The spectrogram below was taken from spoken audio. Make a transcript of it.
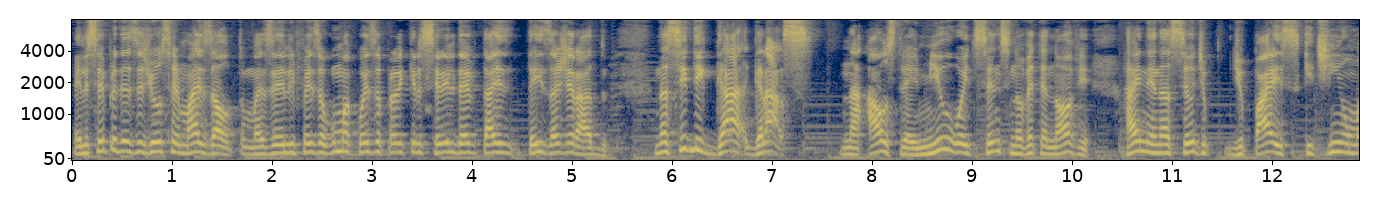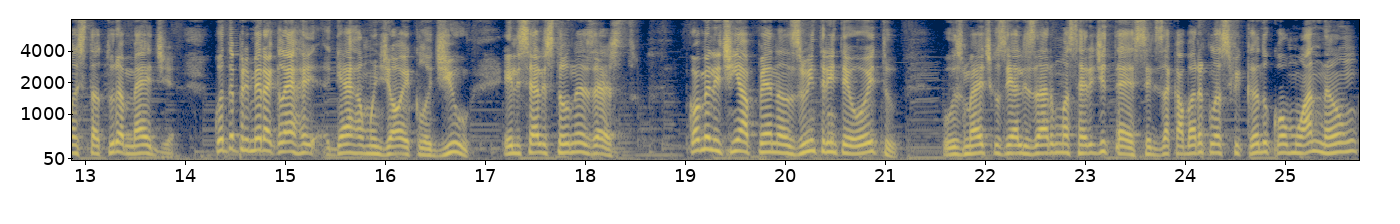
Ele sempre desejou ser mais alto, mas ele fez alguma coisa para crescer ele deve tá- ter exagerado. Nascido em Graz, na Áustria, em 1899, Heiner nasceu de, de pais que tinham uma estatura média. Quando a Primeira Guerra, Guerra Mundial eclodiu, ele se alistou no exército. Como ele tinha apenas 1,38, os médicos realizaram uma série de testes. Eles acabaram classificando como anão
